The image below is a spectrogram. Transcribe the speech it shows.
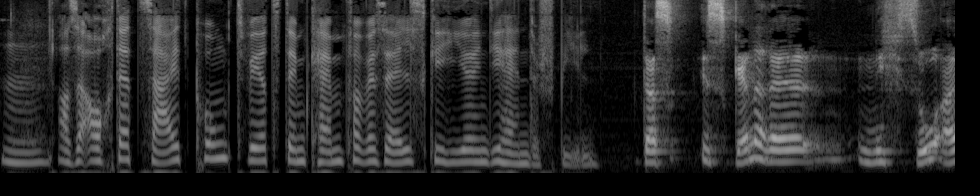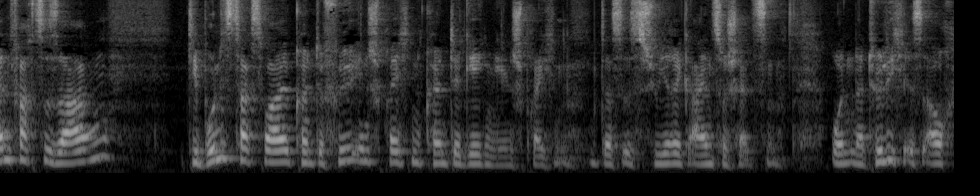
Hm. Also auch der Zeitpunkt wird dem Kämpfer Weselski hier in die Hände spielen. Das ist generell nicht so einfach zu sagen. Die Bundestagswahl könnte für ihn sprechen, könnte gegen ihn sprechen. Das ist schwierig einzuschätzen. Und natürlich ist auch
